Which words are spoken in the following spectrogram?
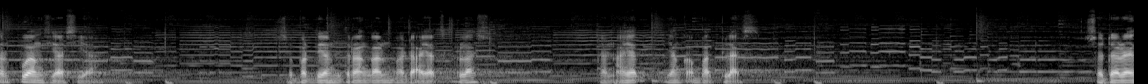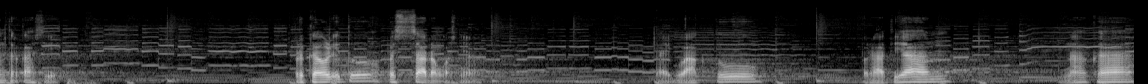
terbuang sia-sia. Seperti yang diterangkan pada ayat 11 dan ayat yang ke-14. Saudara yang terkasih, bergaul itu besar ongkosnya. Baik waktu, perhatian, tenaga,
